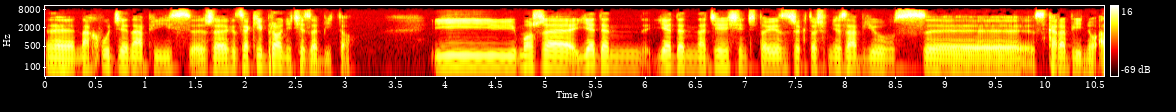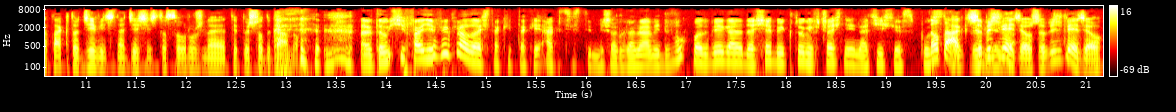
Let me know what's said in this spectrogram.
e, na chudzie napis, że z jakiej broni cię zabito. I może jeden, jeden na dziesięć to jest, że ktoś mnie zabił z, z karabinu, a tak to dziewięć na dziesięć to są różne typy shotgunów. Ale to musi fajnie wyglądać takiej, takiej akcji z tymi shotgunami. Dwóch podbiega do siebie, który wcześniej naciśnie spust. No tak, żebyś wiedział, żebyś wiedział.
